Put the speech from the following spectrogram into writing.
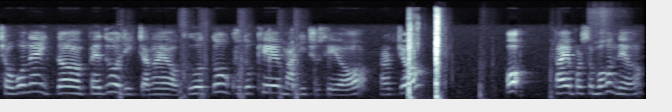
저번에 있던 배드워즈 있잖아요. 그것도 구독해 많이 주세요. 알았죠? 어 다이아 벌써 먹었네요.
